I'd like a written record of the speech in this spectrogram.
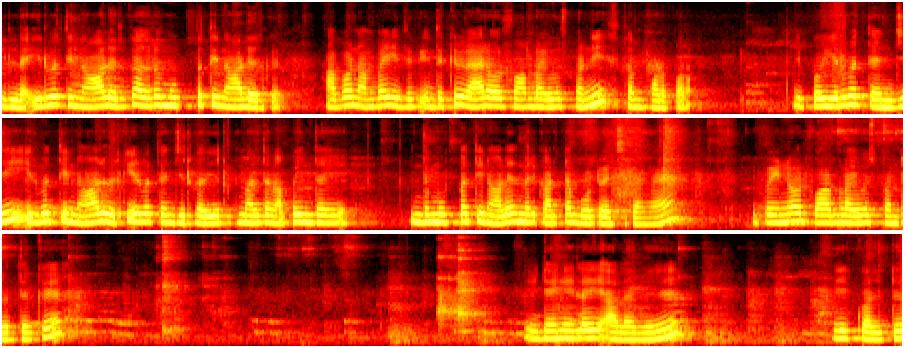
இல்லை இருபத்தி நாலு இருக்குது அதோட முப்பத்தி நாலு இருக்குது அப்போ நம்ம இதுக்கு இதுக்கு வேறு ஒரு ஃபார்முலா யூஸ் பண்ணி சம் போட போகிறோம் இப்போ இருபத்தஞ்சி இருபத்தி நாலு வரைக்கும் இருபத்தஞ்சி இருக்காது இதுக்கு மேலே தான். அப்போ இந்த இந்த முப்பத்தி நாலு இது மாதிரி கட்டம் போட்டு வச்சுக்கோங்க. இப்போ இன்னொரு ஃபார்முலா யூஸ் பண்ணுறதுக்கு இடைநிலை அளவு equal to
